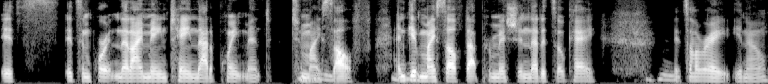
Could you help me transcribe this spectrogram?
it's it's important that I maintain that appointment to mm-hmm. myself and mm-hmm. give myself that permission that it's okay. Mm-hmm. It's all right, you know.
